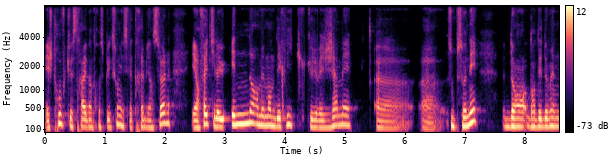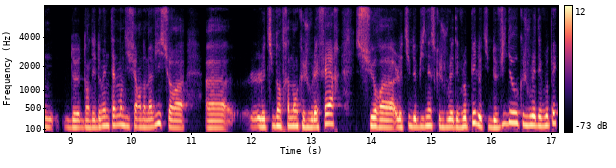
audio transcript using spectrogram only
Et je trouve que ce travail d'introspection, il se fait très bien seul. Et en fait, il a eu énormément de déclics que je n'avais jamais euh, euh, soupçonné dans, des domaines dans des domaines tellement différents dans ma vie, sur euh, le type d'entraînement que je voulais faire, sur le type de business que je voulais développer, le type de vidéo que je voulais développer.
